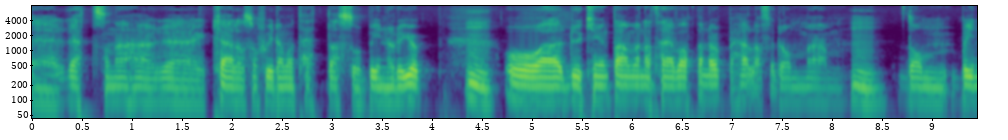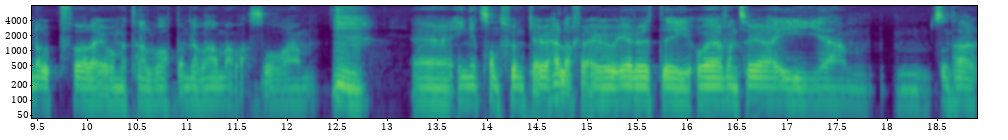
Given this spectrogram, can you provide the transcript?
uh, rätt sådana här kläder som skyddar mot hetta så brinner du ju upp. Mm. Och du kan ju inte använda trävapen där uppe heller för de, um, mm. de brinner upp för dig och metallvapen blir varma. Va? Så um, mm. inget sånt funkar ju heller för dig. Är du ute i och äventyrar i sånt här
